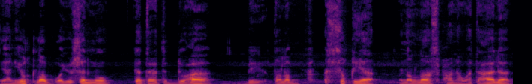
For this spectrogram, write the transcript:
يعني يطلب ويسن كثرة الدعاء بطلب السقيا من الله سبحانه وتعالى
